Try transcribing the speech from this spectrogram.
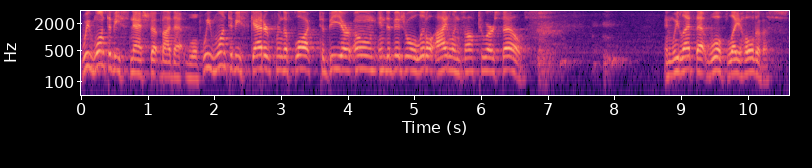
We want to be snatched up by that wolf. We want to be scattered from the flock to be our own individual little islands off to ourselves. And we let that wolf lay hold of us.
